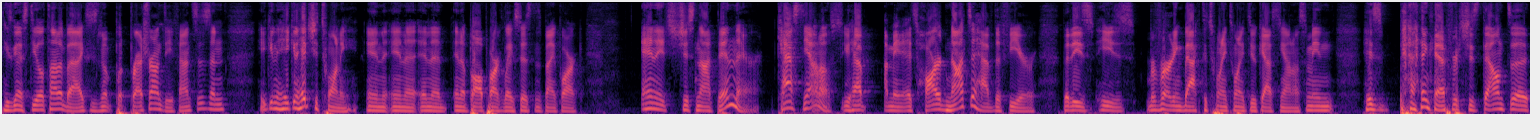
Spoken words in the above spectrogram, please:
He's going to steal a ton of bags. He's going to put pressure on defenses, and he can he can hit you 20 in in a in a in a ballpark like Citizens Bank Park, and it's just not been there. Castellanos, you have. I mean, it's hard not to have the fear that he's he's reverting back to 2022 Castellanos. I mean, his batting average is down to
